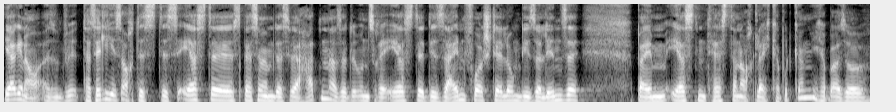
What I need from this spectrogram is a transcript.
Ja, genau. Also tatsächlich ist auch das, das erste Specimen, das wir hatten, also unsere erste Designvorstellung dieser Linse beim ersten Test dann auch gleich kaputt gegangen. Ich habe also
